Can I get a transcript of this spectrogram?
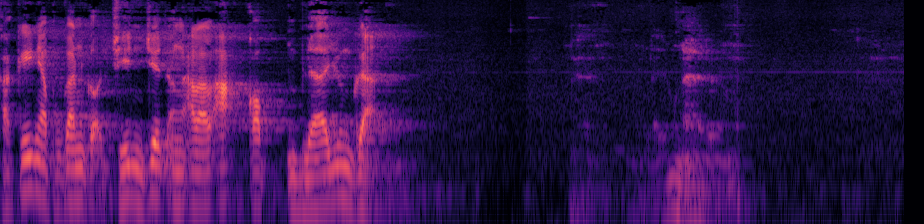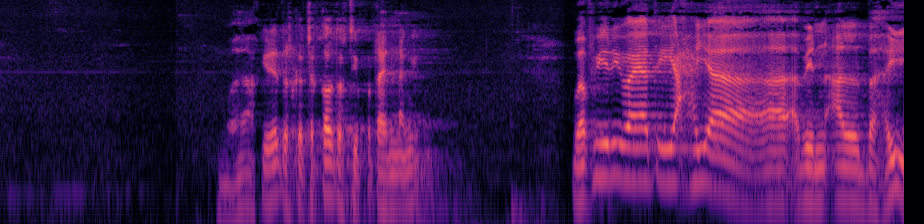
kakinya bukan kok jinjit yang alal akop belayu enggak Wah, akhirnya terus kecekel terus dipertandang itu. Wa fi riwayat Yahya bin Al-Bahi.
